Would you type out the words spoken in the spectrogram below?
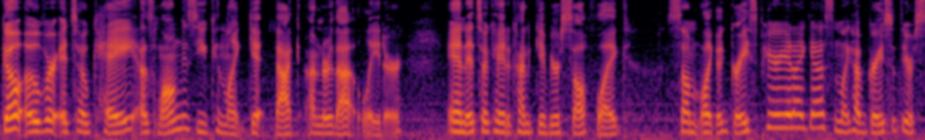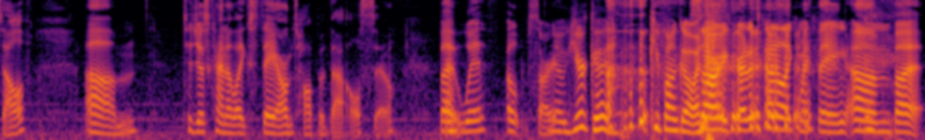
go over it's okay as long as you can like get back under that later. And it's okay to kind of give yourself like some like a grace period, I guess, and like have grace with yourself um to just kind of like stay on top of that also. But And- with oh, sorry. no, you're good. Keep on going. Sorry, credit's kind of like my thing. Um, but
